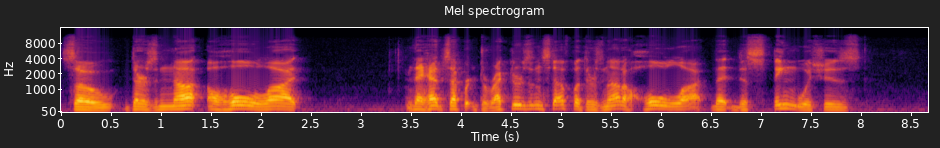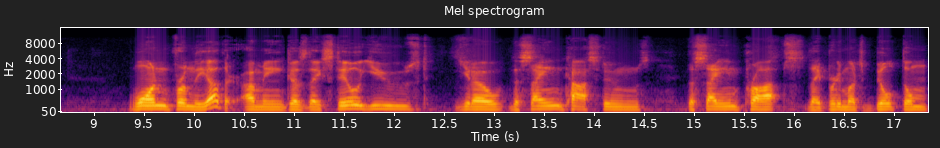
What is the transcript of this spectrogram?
So there's not a whole lot they had separate directors and stuff, but there's not a whole lot that distinguishes one from the other. I mean, because they still used, you know, the same costumes, the same props. They pretty much built them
